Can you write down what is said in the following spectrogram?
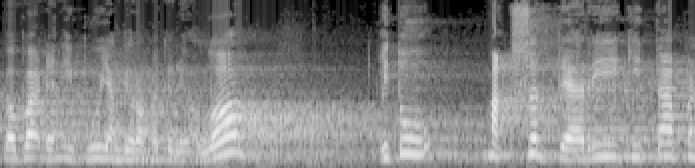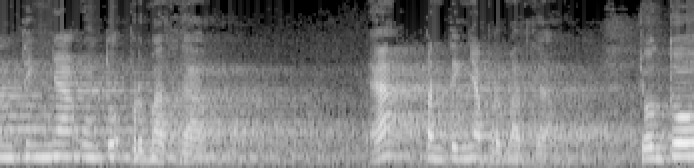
bapak dan ibu yang dirahmati oleh Allah itu maksud dari kita pentingnya untuk bermadhab. Ya pentingnya bermadhab. Contoh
